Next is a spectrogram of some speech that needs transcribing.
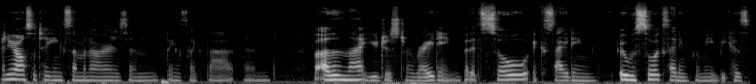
and you're also taking seminars and things like that. And but other than that, you just are writing. But it's so exciting. It was so exciting for me because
